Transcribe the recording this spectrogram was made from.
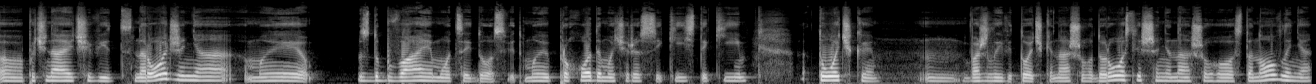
е, починаючи від народження, ми здобуваємо цей досвід. Ми проходимо через якісь такі точки, важливі точки нашого дорослішання, нашого становлення,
